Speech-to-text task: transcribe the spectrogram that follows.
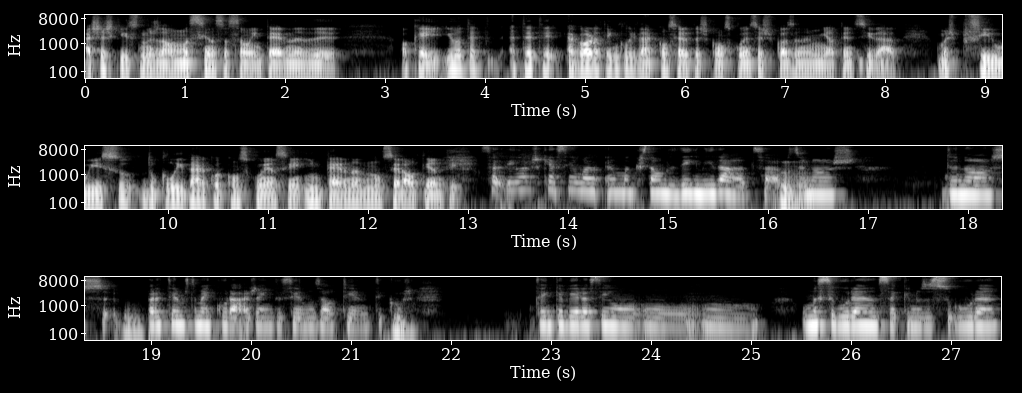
Achas que isso nos dá uma sensação interna de ok, eu até, até te, agora tenho que lidar com certas consequências por causa da minha autenticidade mas prefiro isso do que lidar com a consequência interna de não ser autêntico. Eu acho que é assim uma, é uma questão de dignidade, sabes? Uhum. Nós, de nós uhum. para termos também coragem de sermos autênticos, uhum. tem que haver assim um, um, uma segurança que nos assegura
